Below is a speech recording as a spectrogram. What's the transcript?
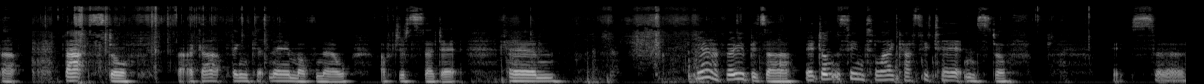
that, that stuff that I can't think of name of now. I've just said it. Um, yeah, very bizarre. It doesn't seem to like acetate and stuff. It's, uh,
